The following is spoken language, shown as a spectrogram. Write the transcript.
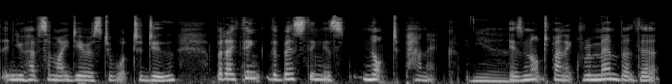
then you have some idea as to what to do. But I think the best thing is not to panic Yeah. is not to panic. Remember that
